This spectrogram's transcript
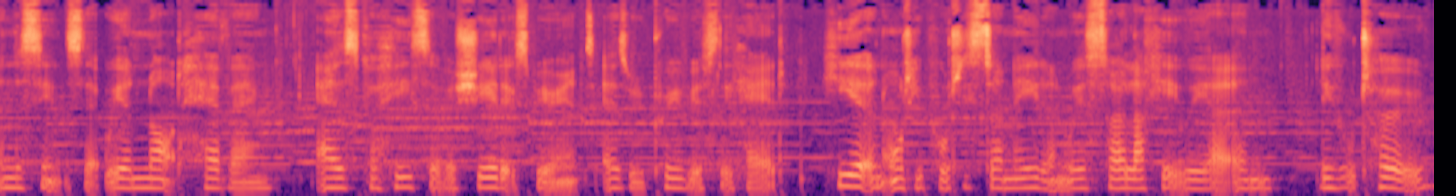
in the sense that we are not having as cohesive a shared experience as we previously had. Here in Ōtepoti Dunedin, we're so lucky we are in level 2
